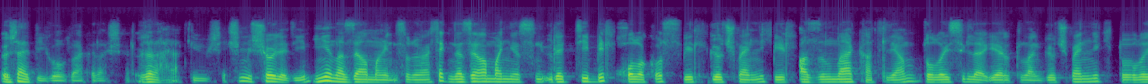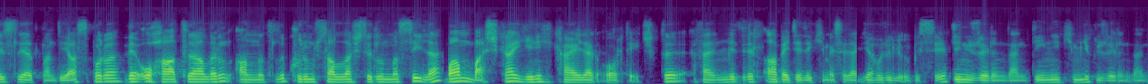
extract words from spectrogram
Özel bilgi oldu arkadaşlar. Özel hayat gibi bir şey. Şimdi şöyle diyeyim. Yine Nazi Almanya'sına dönersek Nazi Almanya'sının ürettiği bir holokost, bir göçmenlik, bir azınlığa katliam, dolayısıyla yaratılan göçmenlik, dolayısıyla yaratılan diaspora ve o hatıraların anlatılıp kurumsallaştırılmasıyla bambaşka yeni hikayeler ortaya çıktı. Efendim nedir? ABD'deki mesela Yahudi lobisi din üzerinden, dini kimlik üzerinden,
